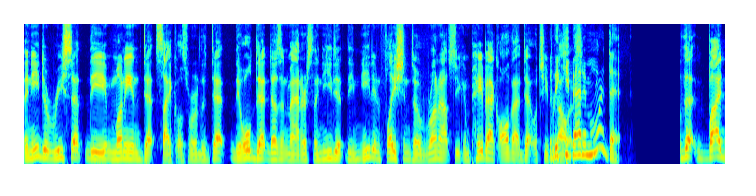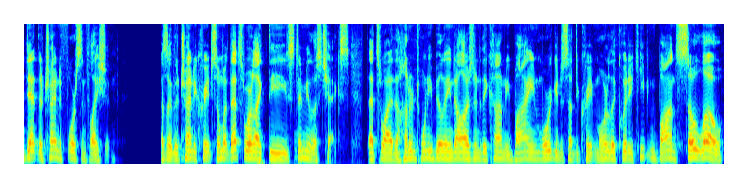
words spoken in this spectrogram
They need to reset the money and debt cycles where the debt, the old debt doesn't matter. So they need it. They need inflation to run out so you can pay back all that debt with cheaper But they dollars. keep adding more debt. that by debt they're trying to force inflation. It's like they're trying to create so much. That's where like the stimulus checks. That's why the 120 billion dollars into the economy, buying mortgages have to create more liquidity, keeping bonds so low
